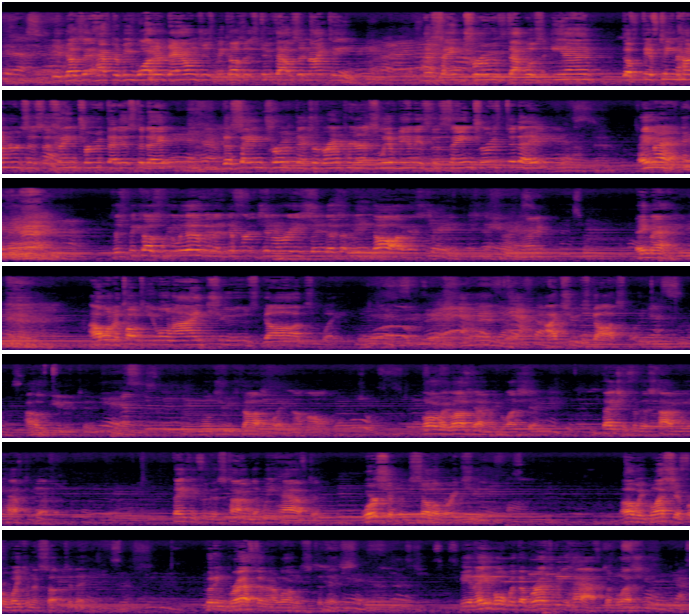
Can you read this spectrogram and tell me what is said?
It doesn't have to be watered down just because it's 2019. The same truth that was in the 1500s is the same truth that is today. The same truth that your grandparents lived in is the same truth today. Amen. Amen. Just because we live in a different generation doesn't mean God has changed. Right. Amen. I want to talk to you on I choose God's way. I choose God's way. I hope you do too. Yes. We'll choose God's way, not my own. Lord, we love you and we bless you. Thank you for this time we have together. Thank you for this time that we have to worship and celebrate you. Oh, we bless you for waking us up today, putting breath in our lungs today, being able with the breath we have to bless you.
